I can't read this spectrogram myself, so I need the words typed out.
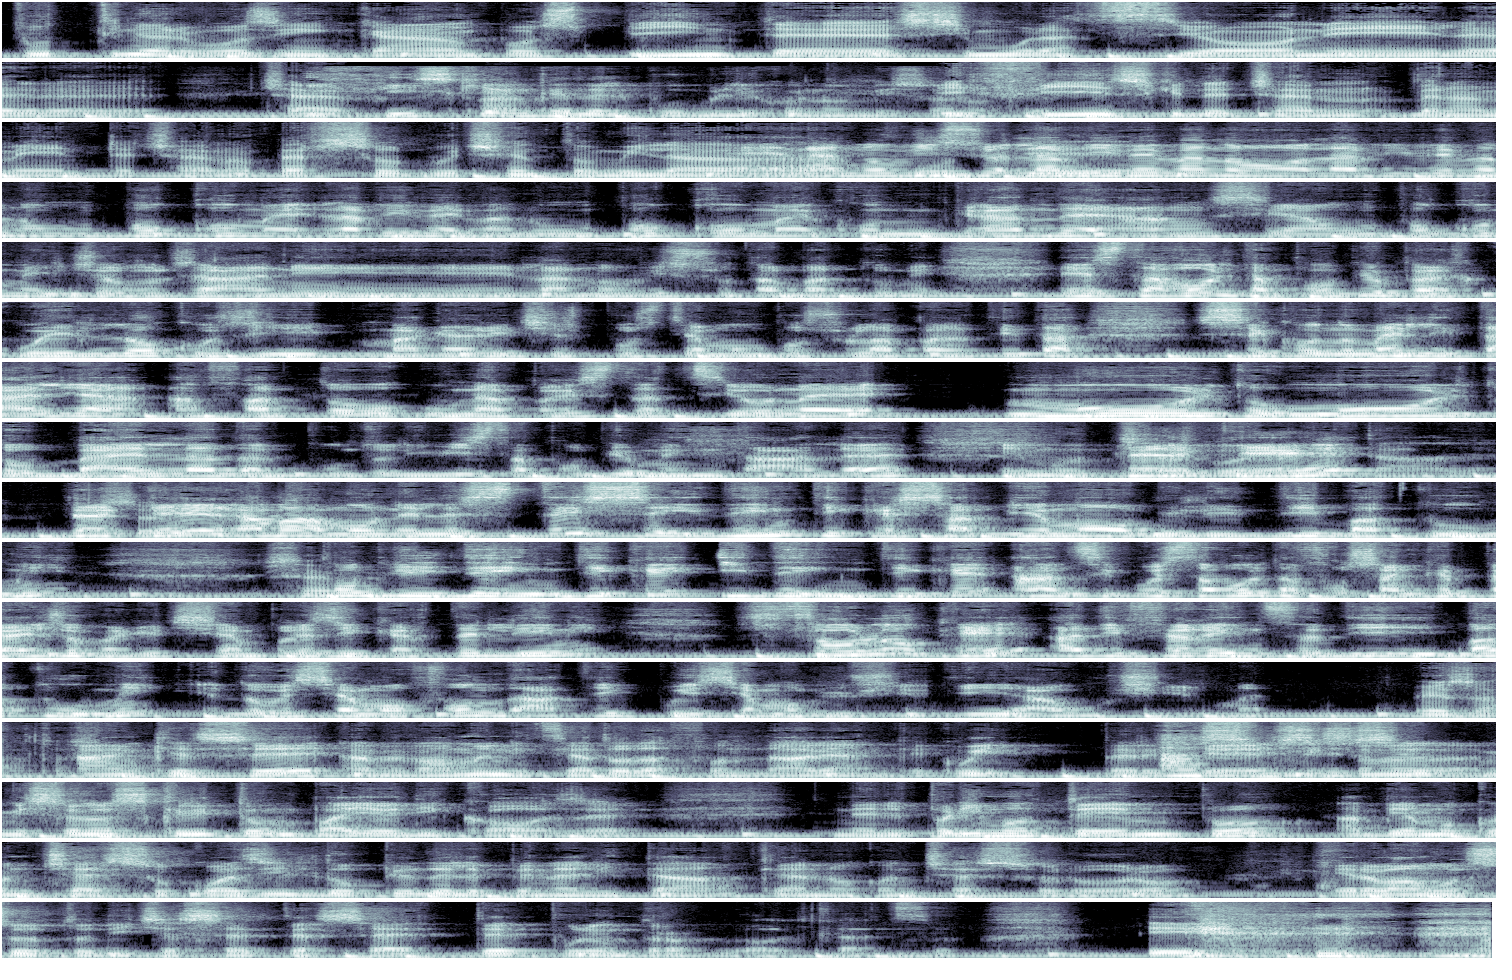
tutti nervosi in campo, spinte, simulazioni. Le, le, cioè, I fischi anche del pubblico non mi sono. I fischi, de, cioè, veramente, cioè, hanno perso 200.000. Eh, l'hanno visto, la, vivevano, la, vivevano un po come, la vivevano un po' come con grande ansia, un po' come i georgiani l'hanno vissuta a Batumi. E stavolta, proprio per quello, così magari ci spostiamo un po' sulla partita, secondo me l'Italia ha fatto una prestazione molto, molto bella dal punto di vista proprio mentale. Perché, mentale. Perché sì. eravamo nelle stesse identiche sabbie mobili di Batumi, sì. proprio identiche, identiche, anzi questa volta forse anche peggio perché ci siamo presi i cartellini, solo che a differenza di Batumi, dove siamo affondati, qui siamo riusciti a uscirne. Esatto. Sì. Anche se avevamo iniziato ad affondare anche qui, perché ah, sì, mi, sì, sono, mi, sono, scritto un paio di cose. Nel primo tempo abbiamo concesso quasi il doppio delle penalità che hanno concesso loro. Eravamo sotto 17 a 7, pure un drop goal, cazzo. E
